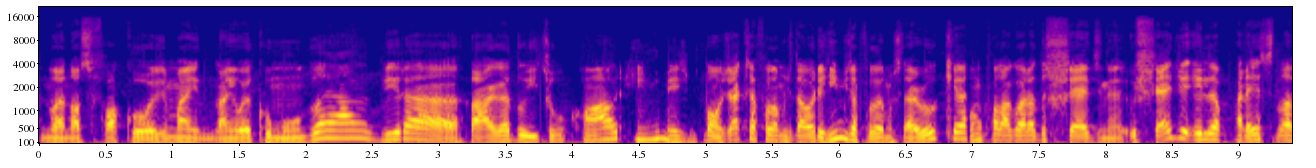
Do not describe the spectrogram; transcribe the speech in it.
Não é nosso foco hoje, mas lá em Oeku Mundo é a vira saga do Ichigo com a Orihime mesmo. Bom, já que já falamos da Orihime, já falamos da Rukia, vamos falar agora do Shed, né? O Shed, ele aparece lá,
